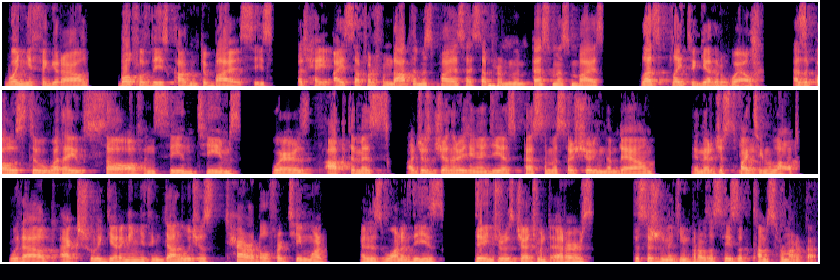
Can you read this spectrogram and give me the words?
when you figure out both of these cognitive biases. That, hey, I suffer from the optimist bias, I suffer from the pessimism bias. Let's play together well, as opposed to what I so often see in teams where optimists are just generating ideas, pessimists are shooting them down, and they're just fighting a lot without actually getting anything done, which is terrible for teamwork and is one of these dangerous judgment errors decision making processes that comes from our gut.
